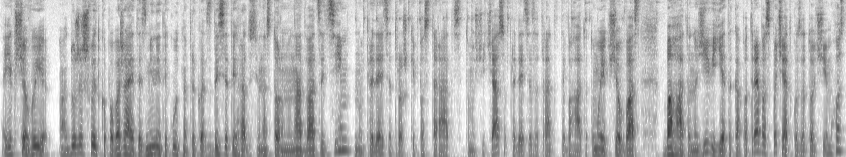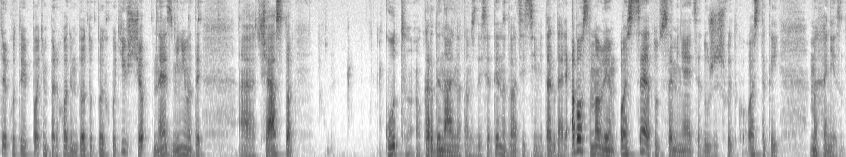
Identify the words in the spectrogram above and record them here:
Якщо ви дуже швидко побажаєте змінити кут, наприклад, з 10 градусів на сторону на 27, ну прийдеться трошки постаратися, тому що часу прийдеться затратити багато. Тому якщо у вас багато ножів і є така потреба, спочатку заточуємо гострі кути, потім переходимо до тупих кутів, щоб не змінювати а, часто кут кардинально там з 10 на 27 і так далі. Або встановлюємо ось це, а тут все міняється дуже швидко. Ось такий механізм.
